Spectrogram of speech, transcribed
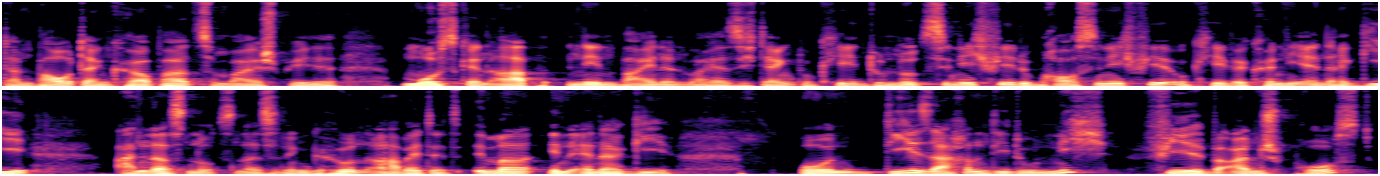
dann baut dein Körper zum Beispiel Muskeln ab in den Beinen, weil er sich denkt, okay, du nutzt sie nicht viel, du brauchst sie nicht viel, okay, wir können die Energie anders nutzen. Also dein Gehirn arbeitet immer in Energie. Und die Sachen, die du nicht viel beanspruchst,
